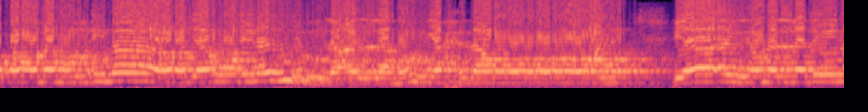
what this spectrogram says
قومهم إذا رجعوا إليهم لعلهم يحذرون. يا أيها الذين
